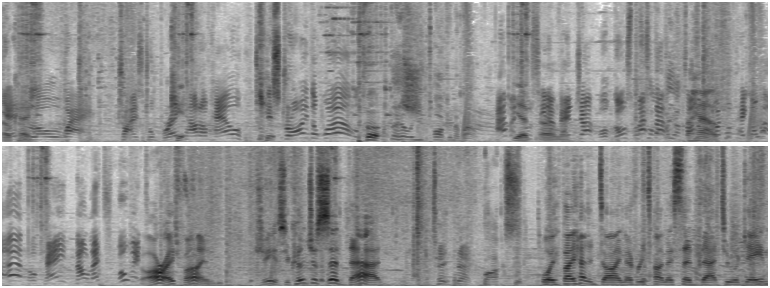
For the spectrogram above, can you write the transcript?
Yen Okay. Lo Wang, tries to break Ki- out of hell to ki- destroy the world. What the hell are you talking about? Haven't Yeah, you seen I know. Avenger or Ghostbuster? I have. Want to take over Earth, okay? Now let's move it. Alright, fine. Jeez, you could have just said that. Take that, box. Boy, if I had a dime every time I said that to a game.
